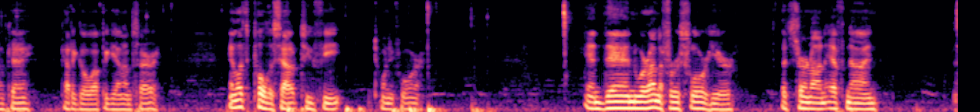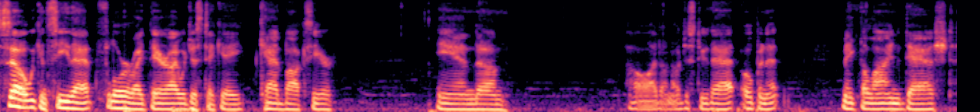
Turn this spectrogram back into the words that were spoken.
okay got to go up again I'm sorry and let's pull this out two feet 24 and then we're on the first floor here. Let's turn on F9 so we can see that floor right there. I would just take a CAD box here. And um, oh I don't know. Just do that. Open it. Make the line dashed.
